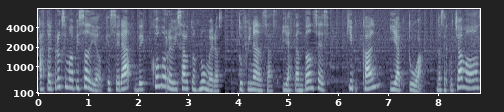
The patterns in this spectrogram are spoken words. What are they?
Hasta el próximo episodio, que será de cómo revisar tus números, tus finanzas y hasta entonces, keep calm y actúa. Nos escuchamos.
